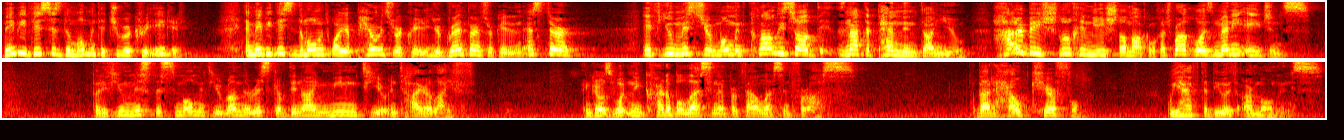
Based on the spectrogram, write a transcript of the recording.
Maybe this is the moment that you were created. And maybe this is the moment why your parents were created, your grandparents were created. And Esther, if you miss your moment, Klal Yisrael is not dependent on you. Harbe shluchim yesh lamakom. Baruch has many agents. But if you miss this moment, you run the risk of denying meaning to your entire life. And girls, what an incredible lesson and profound lesson for us about how careful we have to be with our moments.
